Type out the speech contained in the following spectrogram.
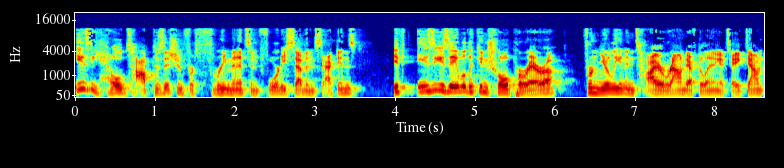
Izzy held top position for three minutes and 47 seconds. If Izzy is able to control Pereira for nearly an entire round after landing a takedown,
